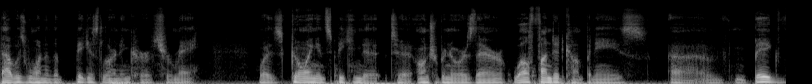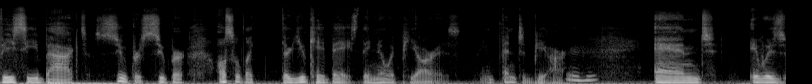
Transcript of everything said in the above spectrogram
that was one of the biggest learning curves for me. Was going and speaking to, to entrepreneurs there, well-funded companies, uh, big VC-backed, super, super. Also, like they're UK-based. They know what PR is. They invented PR, and it was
